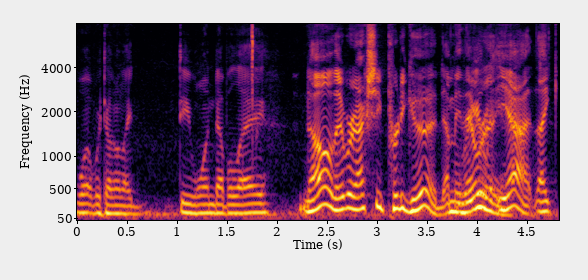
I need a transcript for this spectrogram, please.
what we're talking like D1 double A. No, they were actually pretty good. I mean, they were yeah. Like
